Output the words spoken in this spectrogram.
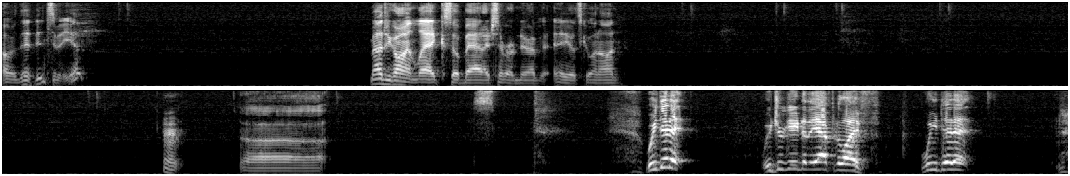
Oh, they didn't submit yet. Magic on lag so bad. I just never know any what's going on. Uh, we did it! We drew into the afterlife! We did it!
